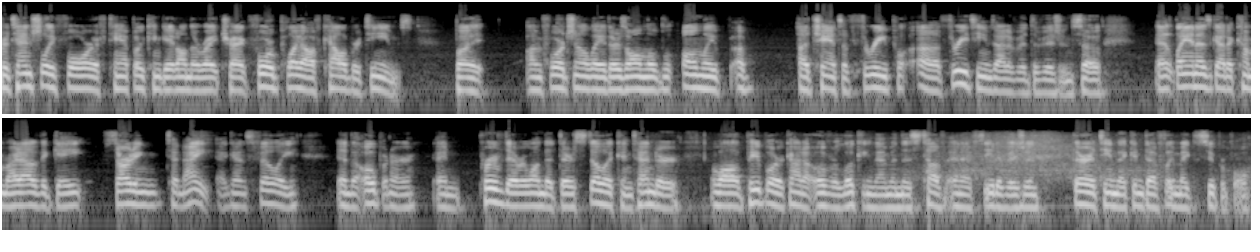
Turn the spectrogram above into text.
potentially four if Tampa can get on the right track, four playoff caliber teams. But unfortunately, there's only only a, a chance of three uh, three teams out of a division. So Atlanta's got to come right out of the gate, starting tonight against Philly in the opener, and prove to everyone that they're still a contender. While people are kind of overlooking them in this tough NFC division, they're a team that can definitely make the Super Bowl.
